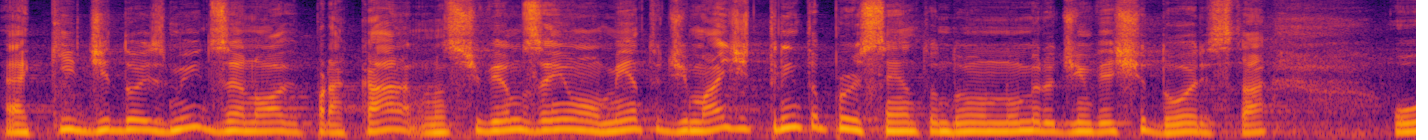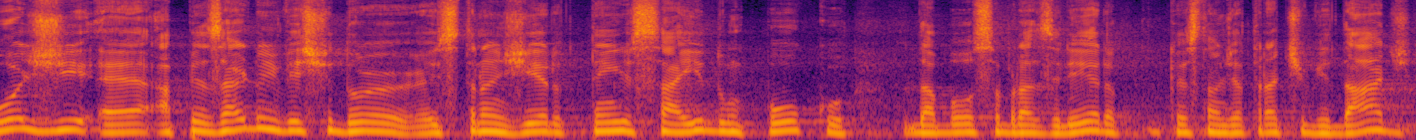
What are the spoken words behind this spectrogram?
é que de 2019 para cá, nós tivemos aí um aumento de mais de 30% no número de investidores, tá? Hoje, é, apesar do investidor estrangeiro ter saído um pouco da Bolsa Brasileira, questão de atratividade,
